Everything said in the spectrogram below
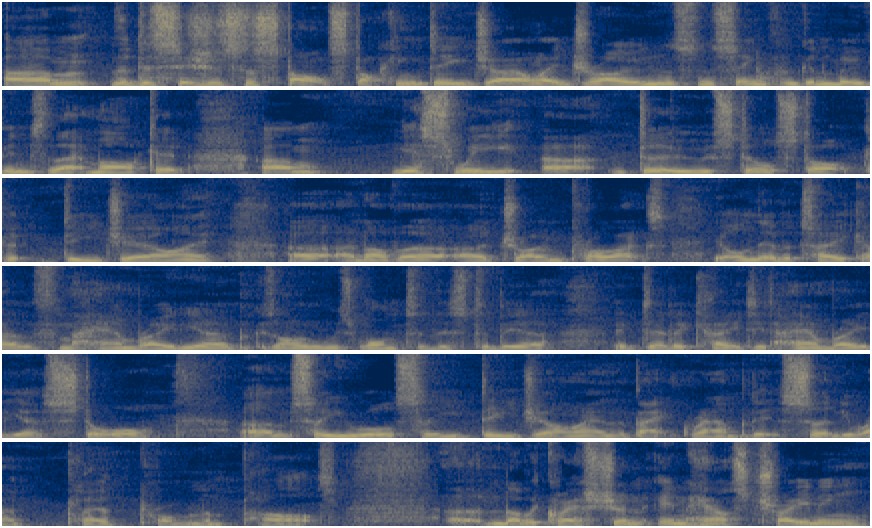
Um, the decisions to start stocking DJI drones and seeing if we're going to move into that market. Um, yes, we uh, do still stock DJI uh, and other uh, drone products. It'll never take over from ham radio because I always wanted this to be a, a dedicated ham radio store. Um, so you will see DJI in the background, but it certainly won't play a prominent part. Uh, another question in house training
